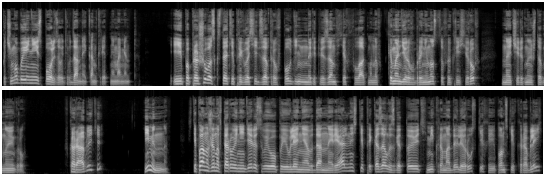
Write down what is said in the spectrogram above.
почему бы и не использовать в данный конкретный момент? И попрошу вас, кстати, пригласить завтра в полдень на ретвизан всех флагманов, командиров броненосцев и крейсеров на очередную штабную игру. В кораблике? Именно. Степан уже на вторую неделю своего появления в данной реальности приказал изготовить микромодели русских и японских кораблей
